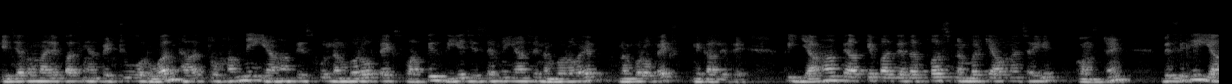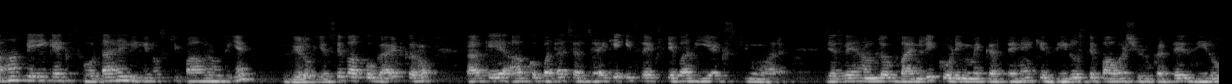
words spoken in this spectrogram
कि जब हमारे पास यहाँ पे टू और वन था तो हमने यहाँ पे इसको नंबर ऑफ़ x वापस दिए, जिससे हमने यहाँ से number of number of x निकाले थे। तो यहाँ पे आपके पास ज़्यादा फ़र्स्ट नंबर क्या होना चाहिए? कॉन्स्टेंट बेसिकली यहाँ पे एक एक्स होता है, लेकिन उसकी पावर होती है ज़ीरो ये सिर्फ़ आपको गाइड करो, ताकि आपको पता चल जाए कि इस एक्स के बाद ये एक्स क्यों आ रहा है। जैसे हम लोग बाइनरी कोडिंग में करते हैं कि ज़ीरो से पावर शुरू करते हैं ज़ीरो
